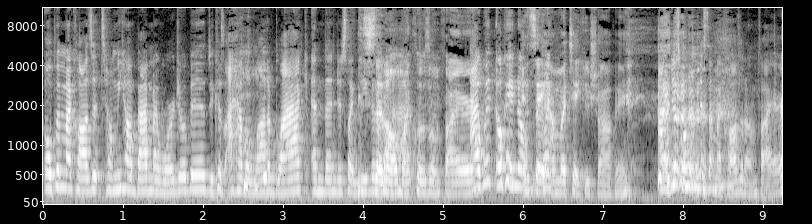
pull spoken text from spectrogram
open my closet, tell me how bad my wardrobe is because I have a lot of black, and then just like leave it. set all my clothes on fire. I would okay no and say like, I'm gonna take you shopping. I just want him to set my closet on fire.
